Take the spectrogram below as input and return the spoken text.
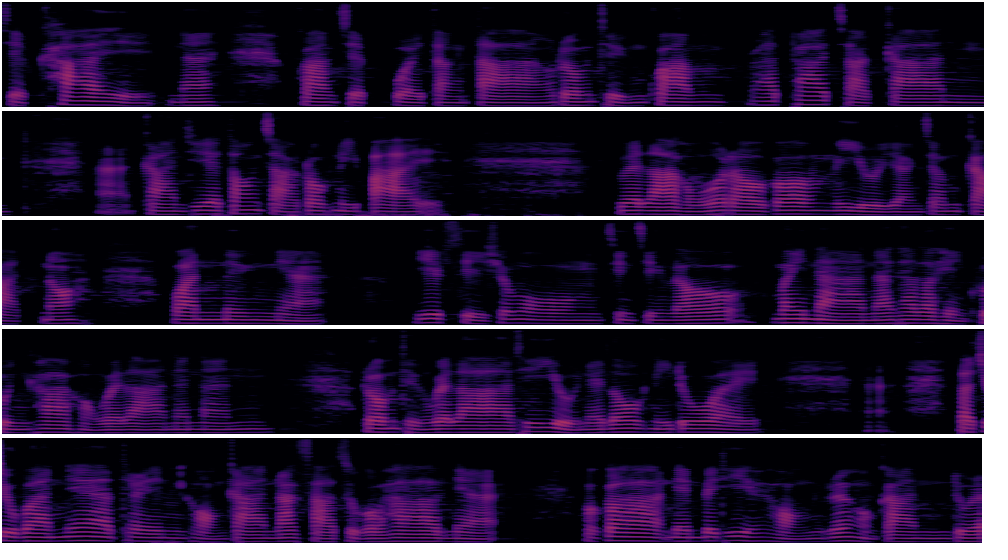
เจ็บไข้นะความเจ็บป่วยต่างๆ รวมถึงความพลัดพรากจากการการที่จะต้องจากโรคนี้ไป เวลาของพวกเราก็มีอยู่อย่างจำกัดเนาะวันหนึ่งเนี่ย24 ชั่วโมง จริง ๆ แล้วไม่นานนะ ถ้าเราเห็นคุณค่าของเวลานั้นๆ รวมถึงเวลาที่อยู่ในโลกนี้ด้วย ปัจจุบันเนี่ยเทรนด์ของการรักษาสุขภาพเนี่ยเขาก็เน้นไปที่ของเรื่องของการดูแล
